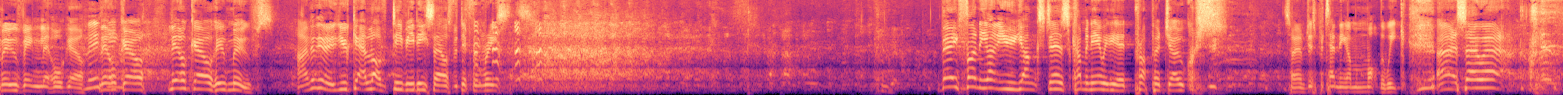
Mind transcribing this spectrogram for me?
moving little girl. Moving- Little girl. Little girl who moves. I mean, you, know, you get a lot of DVD sales for different reasons. Very funny, aren't you, youngsters, coming here with your proper jokes? Sorry, I'm just pretending I'm a mock the week. Uh, so uh,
